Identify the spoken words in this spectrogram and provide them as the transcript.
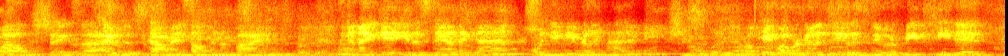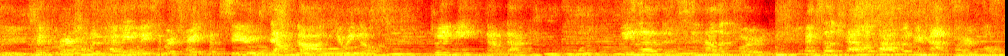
well, Shaza, I've just got myself in a bind. Can I get you to stand again? Would you be really mad at me? Okay, what we're gonna do is do a repeated quick version with heavy weights of our tricep series. Down dog. Here we go. Join me. Down dog. We love this. Inhale, look forward. Exhale, travel top of your mat. Forward fold.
